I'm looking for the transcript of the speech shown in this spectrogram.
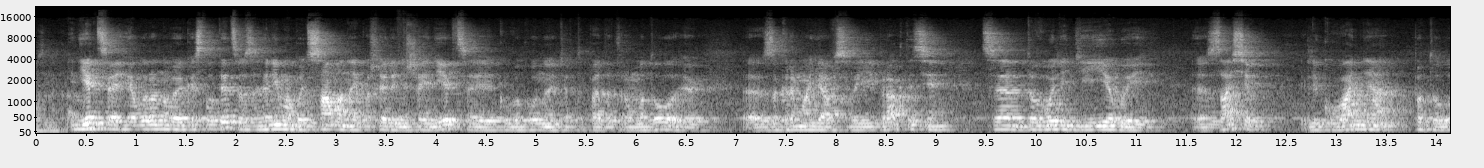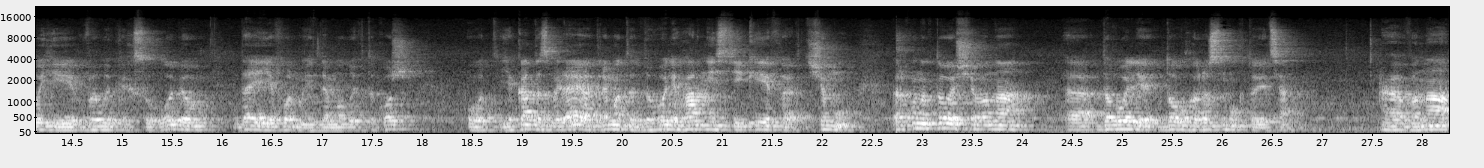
ознака. Ін'єкція гіалуронової кислоти це взагалі, мабуть, сама найпоширеніша ін'єкція, яку виконують ортопеди-травматологи, е, зокрема я в своїй практиці. Це доволі дієвий е, засіб лікування патології великих суглобів, де є форми і для малих також, от, яка дозволяє отримати доволі гарний стійкий ефект. Чому? Рахунок того, що вона е, доволі довго розсмоктується, вона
